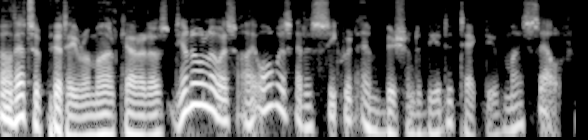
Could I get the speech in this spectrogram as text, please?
"Oh, that's a pity," remarked Carrados. "Do you know, Louis, I always had a secret ambition to be a detective myself.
